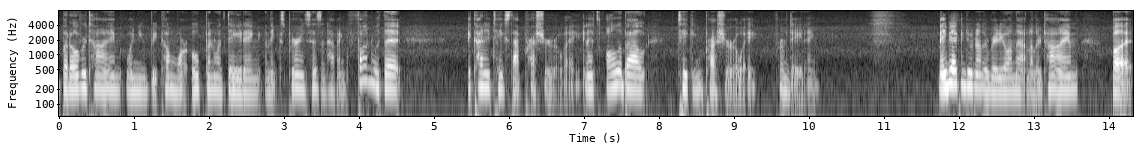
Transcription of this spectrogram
But over time, when you become more open with dating and the experiences and having fun with it, it kind of takes that pressure away. And it's all about taking pressure away from dating. Maybe I can do another video on that another time. But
